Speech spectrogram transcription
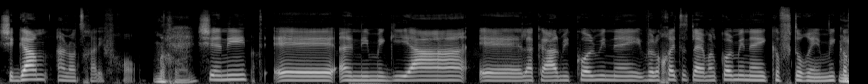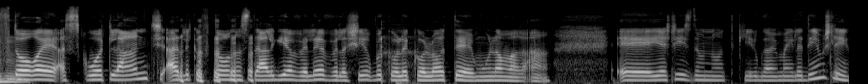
שגם אני לא צריכה לבחור. נכון. שנית, אה, אני מגיעה אה, לקהל מכל מיני, ולוחצת להם על כל מיני כפתורים, מכפתור אה, הסקווט לאנץ' עד לכפתור נוסטלגיה ולב, ולשיר בקולי קולות אה, מול המראה. אה, יש לי הזדמנות, כאילו, גם עם הילדים שלי,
